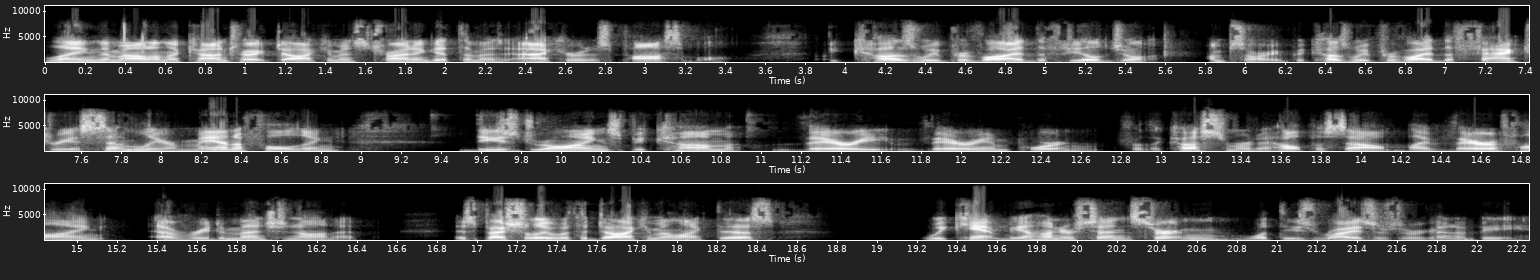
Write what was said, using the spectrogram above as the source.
laying them out on the contract documents, trying to get them as accurate as possible. Because we provide the field I'm sorry, because we provide the factory assembly or manifolding, these drawings become very, very important for the customer to help us out by verifying every dimension on it. Especially with a document like this, we can't be 100% certain what these risers are going to be.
